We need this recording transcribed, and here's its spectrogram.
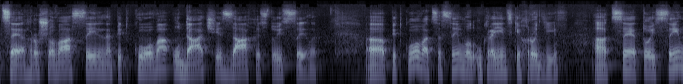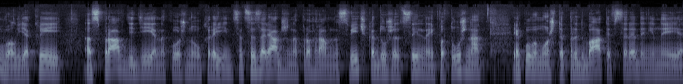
Це грошова сильна підкова удачі, захисту і сили. Е, Підкова це символ українських родів. Це той символ, який справді діє на кожного українця. Це заряджена програмна свічка, дуже сильна і потужна, яку ви можете придбати всередині неї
